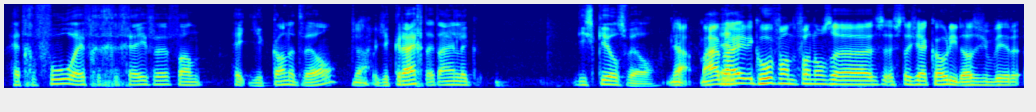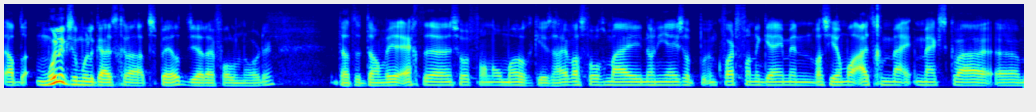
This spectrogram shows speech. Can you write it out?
het gevoel heeft ge- gegeven van... hey, je kan het wel. Ja. Want je krijgt uiteindelijk die skills wel. Ja, maar, En- maar ik hoor van, van onze eh, stagiair Cody dat als je hem weer op de moeilijkste moeilijkheidsgraad speelt, Jedi Fallen Order, dat het dan weer echt eh, een soort van onmogelijk is. Hij was volgens mij nog niet eens op een kwart van de game en was hij helemaal uitgemaxed qua, ehm,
